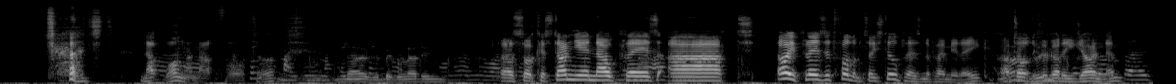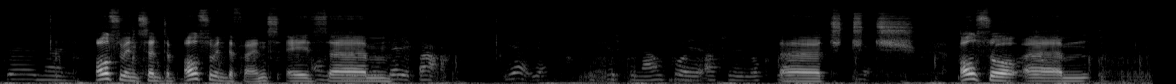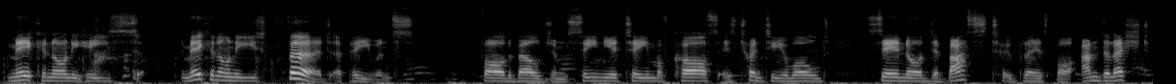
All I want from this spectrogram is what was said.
Judged. Not one on that photo. No, he's a big lad in. Uh, so Castagne now plays at. Oh, he plays at Fulham, so he still plays in the Premier League. I Oh, totally really? forgot he joined them. Thursday and then Also in centre, also in defence is we'll um, for now, so it actually looks like. uh, ch- ch- ch- also um, Macon only he's making only his third appearance for the Belgium senior team, of course, is 20 year old Zeno Debast, who plays for Anderlecht.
